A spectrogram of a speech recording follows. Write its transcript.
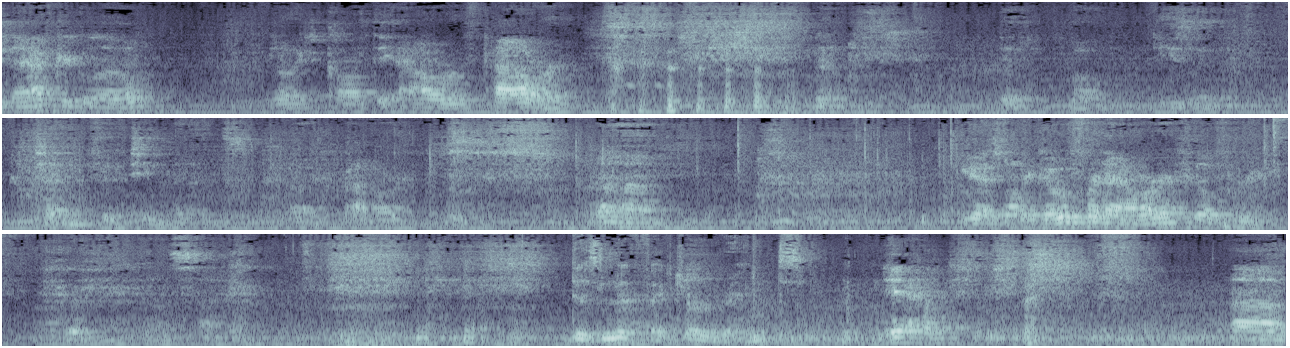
Mission Afterglow. I like to call it the hour of power. but, well, usually the 10 to 15 minutes of power. Um, you guys want to go for an hour? Feel free. Outside. Doesn't affect our rent. Yeah. Um,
